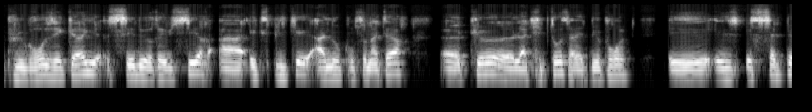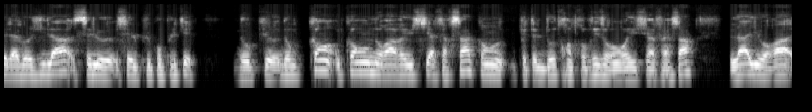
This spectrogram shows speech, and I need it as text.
plus gros écueil, c'est de réussir à expliquer à nos consommateurs euh, que la crypto, ça va être mieux pour eux. Et, et, et cette pédagogie-là, c'est le, plus compliqué. Donc, donc quand, on aura réussi à faire ça, quand peut-être d'autres entreprises auront réussi à faire ça, là, il y aura,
